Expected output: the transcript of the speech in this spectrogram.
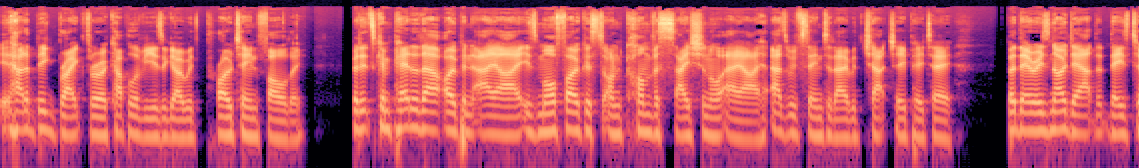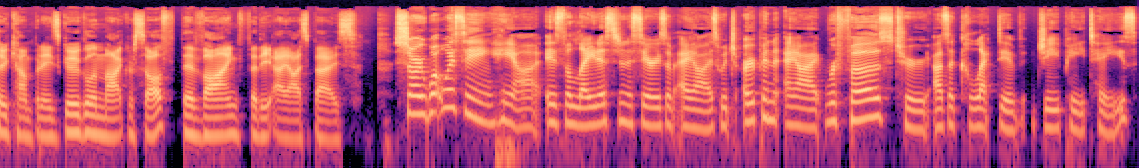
It had a big breakthrough a couple of years ago with protein folding. But its competitor, OpenAI, is more focused on conversational AI, as we've seen today with ChatGPT. But there is no doubt that these two companies, Google and Microsoft, they're vying for the AI space. So, what we're seeing here is the latest in a series of AIs, which OpenAI refers to as a collective GPTs,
